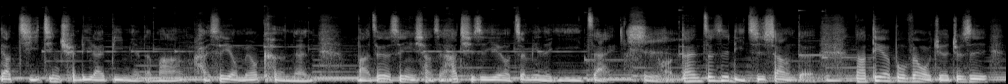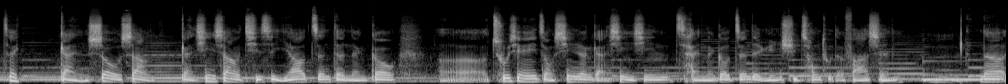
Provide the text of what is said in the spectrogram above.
要极尽全力来避免的吗？还是有没有可能把这个事情想成它其实也有正面的意义在？是，但这是理智上的。那第二部分，我觉得就是在感受上、感性上，其实也要真的能够。呃，出现一种信任感、信心，才能够真的允许冲突的发生。嗯，那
